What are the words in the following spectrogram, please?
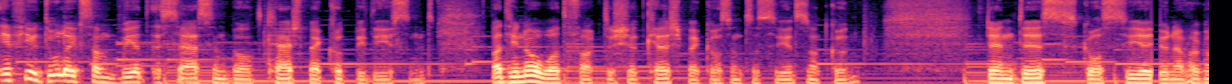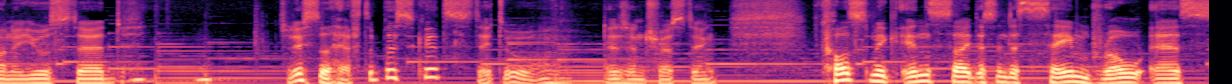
if you do like some weird assassin build, cashback could be decent. But you know what? Fuck the shit. Cashback goes into C. It's not good. Then this goes here. You're never gonna use that. Do they still have the biscuits? They do. That's interesting. Cosmic Insight is in the same row as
